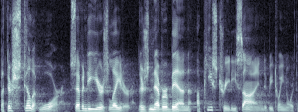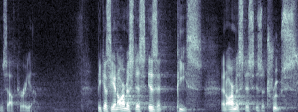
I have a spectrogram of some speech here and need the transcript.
But they're still at war 70 years later. There's never been a peace treaty signed between North and South Korea. Because, see, an armistice isn't peace, an armistice is a truce.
